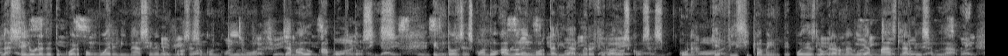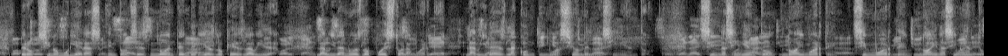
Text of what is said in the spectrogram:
Las células de tu cuerpo mueren y nacen en un proceso continuo llamado apoptosis. Entonces, cuando hablo de inmortalidad me refiero a dos cosas. Una, que físicamente puedes lograr una vida más larga y saludable. Pero si no murieras, entonces no entenderías lo que es la vida. La vida no es lo opuesto a la muerte. La vida es la continuación del nacimiento. Sin nacimiento no hay muerte. Sin muerte no hay nacimiento.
